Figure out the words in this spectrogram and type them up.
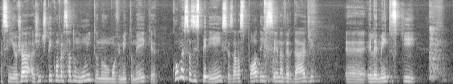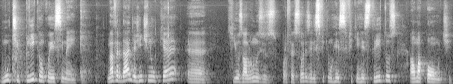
Assim, eu já, a gente tem conversado muito no movimento maker como essas experiências elas podem ser, na verdade, é, elementos que multiplicam o conhecimento. Na verdade, a gente não quer é, que os alunos e os professores eles fiquem, fiquem restritos a uma ponte.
